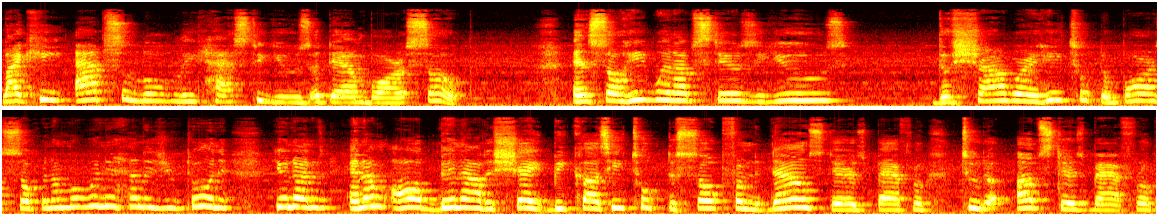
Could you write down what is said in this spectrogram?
Like he absolutely has to use a damn bar of soap. And so he went upstairs to use the shower and he took the bar soap and I'm like, what the hell is you doing it? You know, and I'm all bent out of shape because he took the soap from the downstairs bathroom to the upstairs bathroom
